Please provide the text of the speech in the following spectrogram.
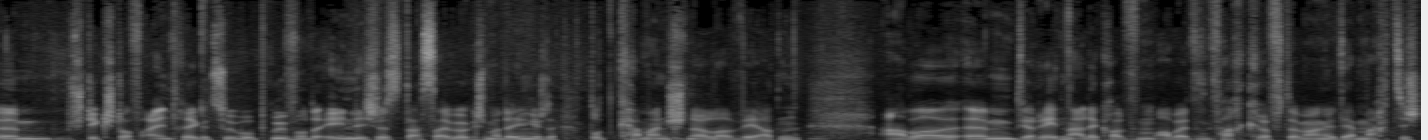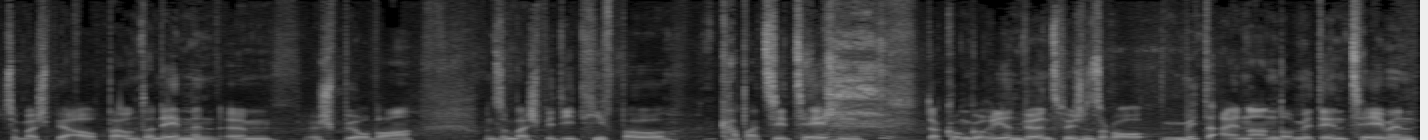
ähm, Stickstoffeinträge zu überprüfen oder ähnliches, das sei wirklich mal dahingestellt. Dort kann man schneller werden. Aber ähm, wir reden alle gerade vom Arbeits- und Fachkräftemangel. Der macht sich zum Beispiel auch bei Unternehmen ähm, spürbar. Und zum Beispiel die Tiefbaukapazitäten, da konkurrieren wir inzwischen sogar miteinander mit den Themen.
